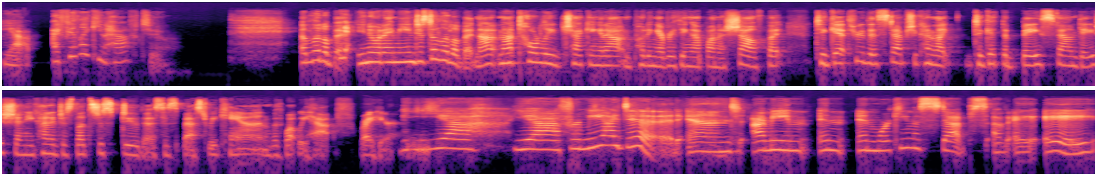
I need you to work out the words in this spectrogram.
Yeah. I feel like you have to. A little bit. You know what I mean? Just a little bit. Not not totally checking it out and putting everything up on a shelf, but to get through the steps, you kind of like to get the base foundation, you kind of just let's just do this as best we can with what we have right here. Yeah, yeah, for me I did. And I mean in in working the steps of AA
